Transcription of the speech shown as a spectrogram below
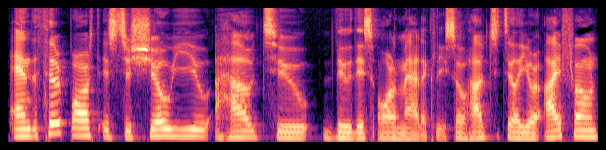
And the third part is to show you how to do this automatically. So how to tell your iPhone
